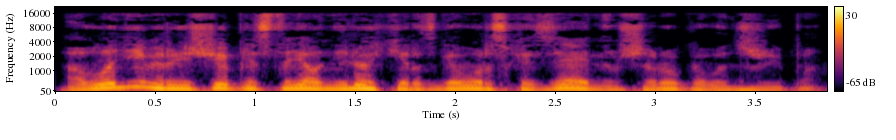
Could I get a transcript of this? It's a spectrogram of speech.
А Владимиру еще предстоял нелегкий разговор с хозяином широкого джипа.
